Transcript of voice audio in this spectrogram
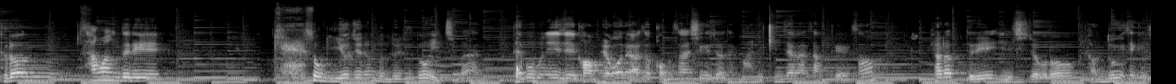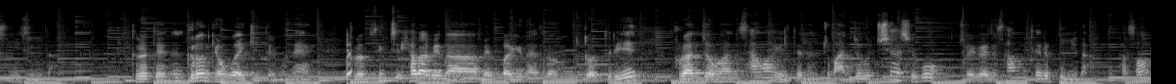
그런 상황들이 계속 이어지는 분들도 있지만 대부분이 이제 검- 병원에 와서 검사하시기 전에 많이 긴장한 상태에서 혈압들이 일시적으로 변동이 생길 수는 있습니다. 그럴 때는 그런 경우가 있기 때문에 그런 생체 혈압이나 맥박이나 그런 것들이 불안정한 상황일 때는 좀 안정을 취하시고 저희가 이제 상태를 봅니다. 가서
